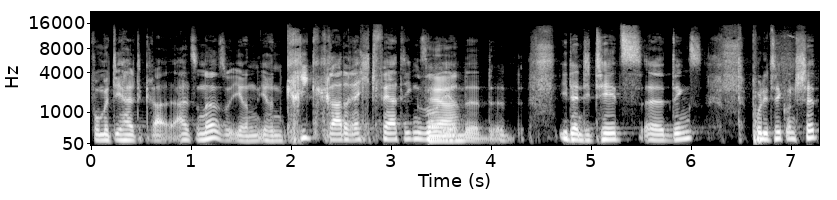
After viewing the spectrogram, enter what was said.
womit die halt also ne, so ihren ihren Krieg gerade rechtfertigen so, Ja. ihren äh, Identitätsdings, äh, Dings, Politik und Shit.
